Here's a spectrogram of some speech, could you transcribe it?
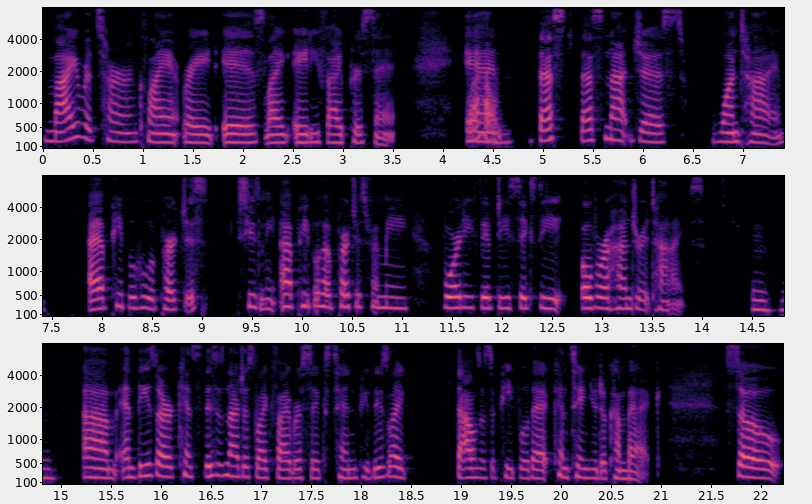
my return client rate is like 85%. And that's that's not just one time. I have people who have purchased, excuse me, I have people who have purchased from me 40, 50, 60, over 100 times. Mhm. Um, and these are, this is not just like five or six, ten people. These are like thousands of people that continue to come back. So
